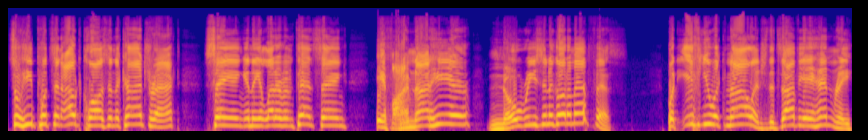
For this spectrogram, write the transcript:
So he puts an out clause in the contract saying, in the letter of intent, saying, if I'm not here, no reason to go to Memphis. But if you acknowledge that Xavier Henry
